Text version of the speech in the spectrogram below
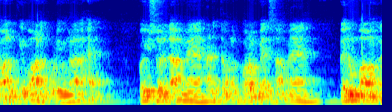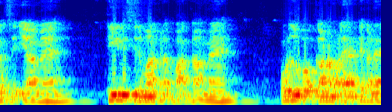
வாழ்க்கை வாழக்கூடியவங்களாக பொய் சொல்லாமல் அடுத்தவங்களை புறம் பேசாமல் பெரும்பாவங்கள் செய்யாமல் டிவி சினிமாக்களை பார்க்காம பொழுதுபோக்கான விளையாட்டுகளை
